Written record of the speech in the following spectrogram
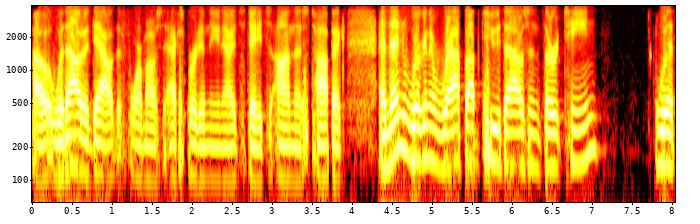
uh, without a doubt, the foremost expert in the United States on this topic. And then we're going to wrap up 2013 with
